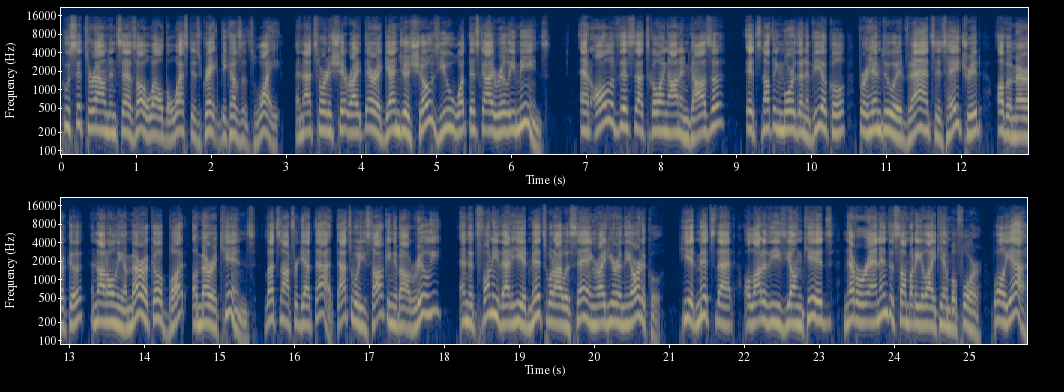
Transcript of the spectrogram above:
who sits around and says, oh, well, the West is great because it's white. And that sort of shit right there, again, just shows you what this guy really means. And all of this that's going on in Gaza, it's nothing more than a vehicle for him to advance his hatred of America, and not only America, but Americans. Let's not forget that. That's what he's talking about, really. And it's funny that he admits what I was saying right here in the article. He admits that a lot of these young kids never ran into somebody like him before. Well, yeah,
